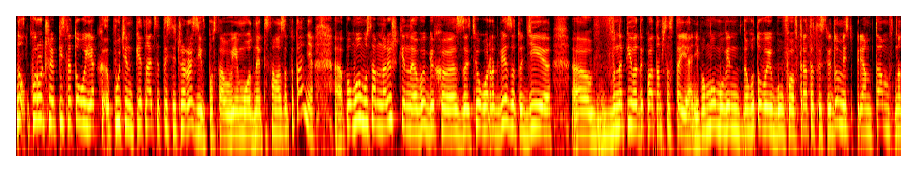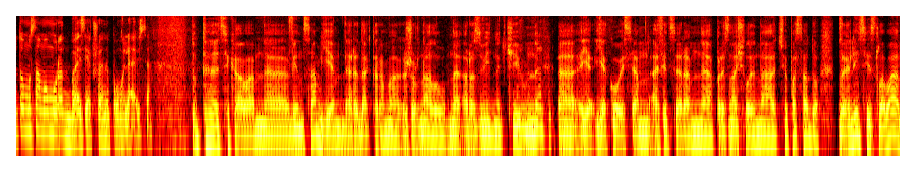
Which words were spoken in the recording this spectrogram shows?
Ну коротше, після того як Путін 15 тисяч разів поставив йому одне те саме запитання, е, по-моєму, сам Наришкін вибіг е, з цього радбеза тоді е, в напівадекватному состоянні. По-моєму, він готовий був втратити свідомість прямо там, на тому самому радбезі, якщо я не помиляюся. Тут е, цікаво, е, він сам є редактором журналу Розвідник, чи якогось ем, офіцера призначили на цю посаду. Взагалі ці слова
